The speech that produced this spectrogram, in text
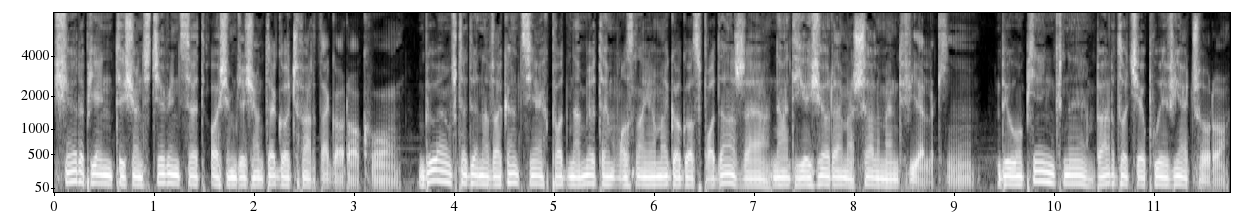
Sierpień 1984 roku. Byłem wtedy na wakacjach pod namiotem u znajomego gospodarza nad jeziorem Szelment Wielki. Był piękny, bardzo ciepły wieczór.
